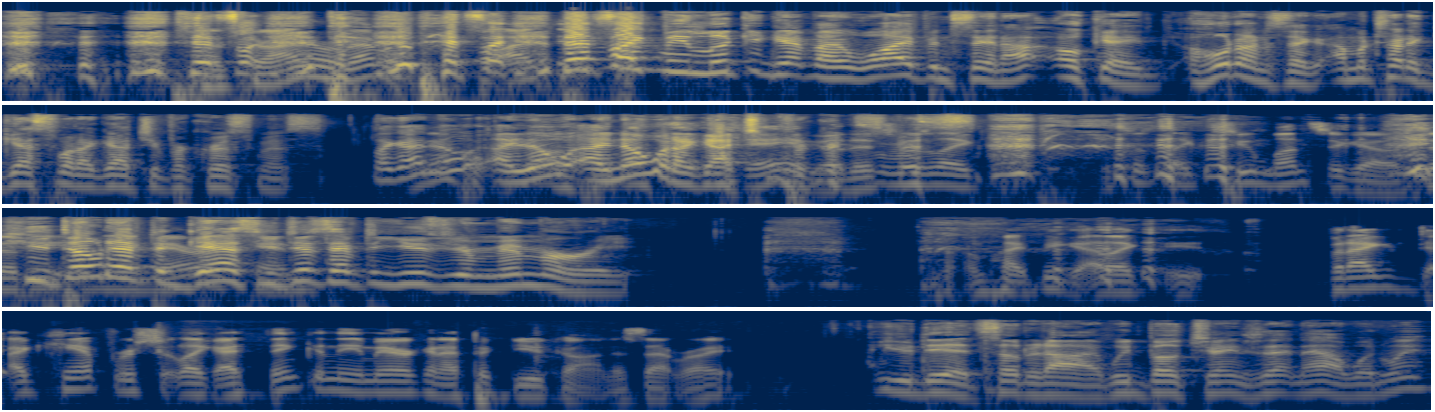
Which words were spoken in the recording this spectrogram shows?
that's like, remember. That's Well, like think- that's like me looking at my wife and saying, "Okay, hold on a second. I'm gonna try to guess what I got you for Christmas." Like I know, No, I know, no, I know what I got day you for. Christmas. This was like this was like two months ago. So you the- don't the have to guess. You just have to use your memory. I might be like, but I I can't for sure. Like I think in the American I picked UConn. Is that right? You did. So did I. We'd both change that now, wouldn't we?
